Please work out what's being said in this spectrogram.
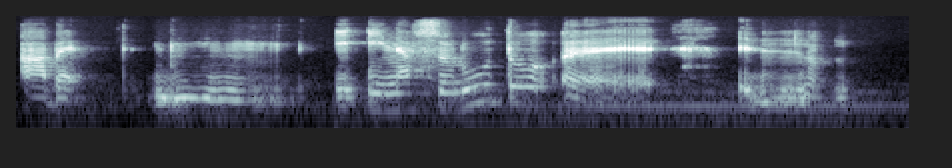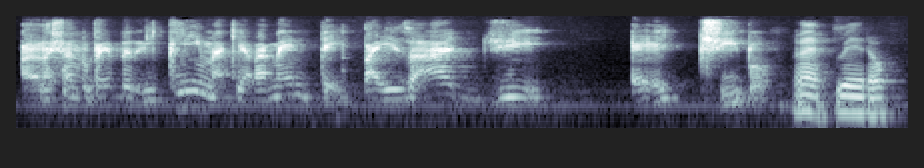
Ah beh, mm, in assoluto, eh, lasciando perdere il clima, chiaramente i paesaggi e il cibo. È vero.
